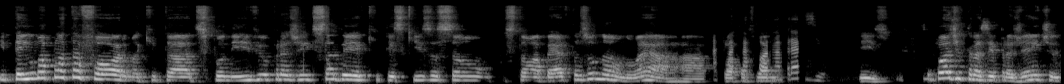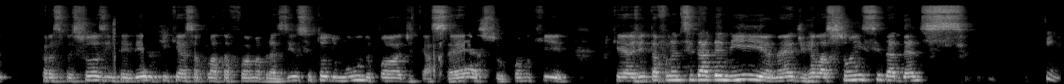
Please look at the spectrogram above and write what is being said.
E tem uma plataforma que está disponível para a gente saber que pesquisas são, estão abertas ou não, não é? A, a, a plataforma, plataforma Brasil. Isso. Você pode trazer para a gente, para as pessoas entenderem o que é essa plataforma Brasil, se todo mundo pode ter acesso, como que. Porque a gente está falando de cidadania, né, de relações cidadãs. Sim.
